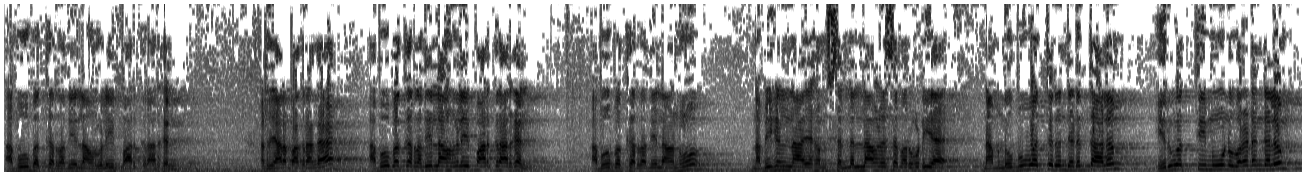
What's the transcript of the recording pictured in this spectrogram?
அபூபக்கர் ரதியல்லாஹு அவர்களை பார்க்கிறார்கள். அடுத்து யாரை பார்க்கிறாங்க? அபூபக்கர் ரதி அவர்களை பார்க்கிறார்கள். அபூபக்கர் ரதியல்லாஹு நபிகள் நாயகம் செல்லல்லா அலைஹி அவர்களுடைய நாம் நுபுவத்திருந்து எடுத்தாலும் இருபத்தி மூணு வருடங்களும்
